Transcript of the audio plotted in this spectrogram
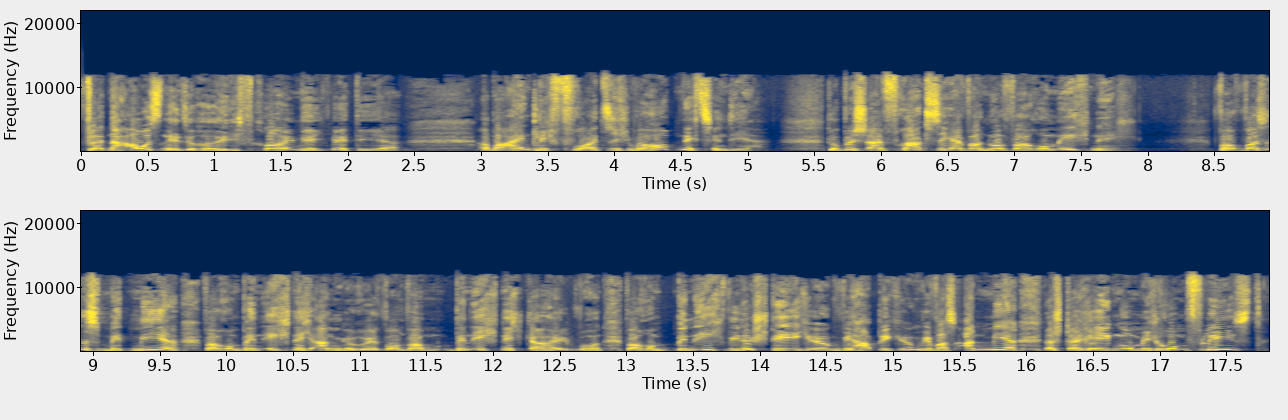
Vielleicht nach außen hin so, ich freue mich mit dir. Aber eigentlich freut sich überhaupt nichts in dir. Du bist, fragst dich einfach nur, warum ich nicht? Was ist mit mir? Warum bin ich nicht angerührt worden? Warum bin ich nicht geheilt worden? Warum bin ich wieder, stehe ich irgendwie, hab ich irgendwie was an mir, dass der Regen um mich rumfließt?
